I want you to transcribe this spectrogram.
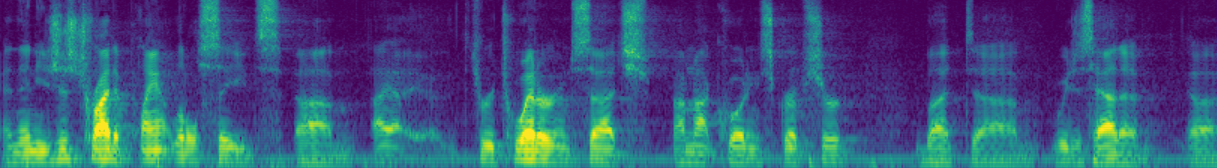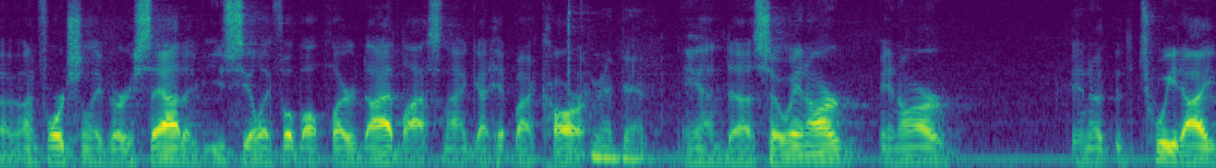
and then you just try to plant little seeds. Um, I, through Twitter and such, I'm not quoting scripture, but um, we just had a, uh, unfortunately, very sad. A UCLA football player died last night. Got hit by a car. I read that. And uh, so in our in our in a the tweet I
